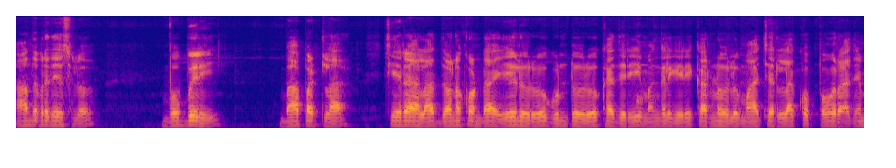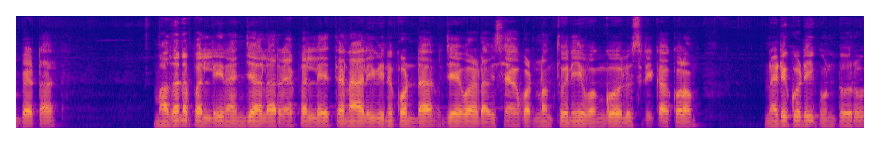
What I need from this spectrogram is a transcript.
ఆంధ్రప్రదేశ్లో బొబ్బిలి బాపట్ల చీరాల దొనకొండ ఏలూరు గుంటూరు కదిరి మంగళగిరి కర్నూలు మాచర్ల కుప్పం రాజంపేట మదనపల్లి నంద్యాల రేపల్లి తెనాలి వినుకొండ విజయవాడ విశాఖపట్నం తుని ఒంగోలు శ్రీకాకుళం నడికొడి గుంటూరు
